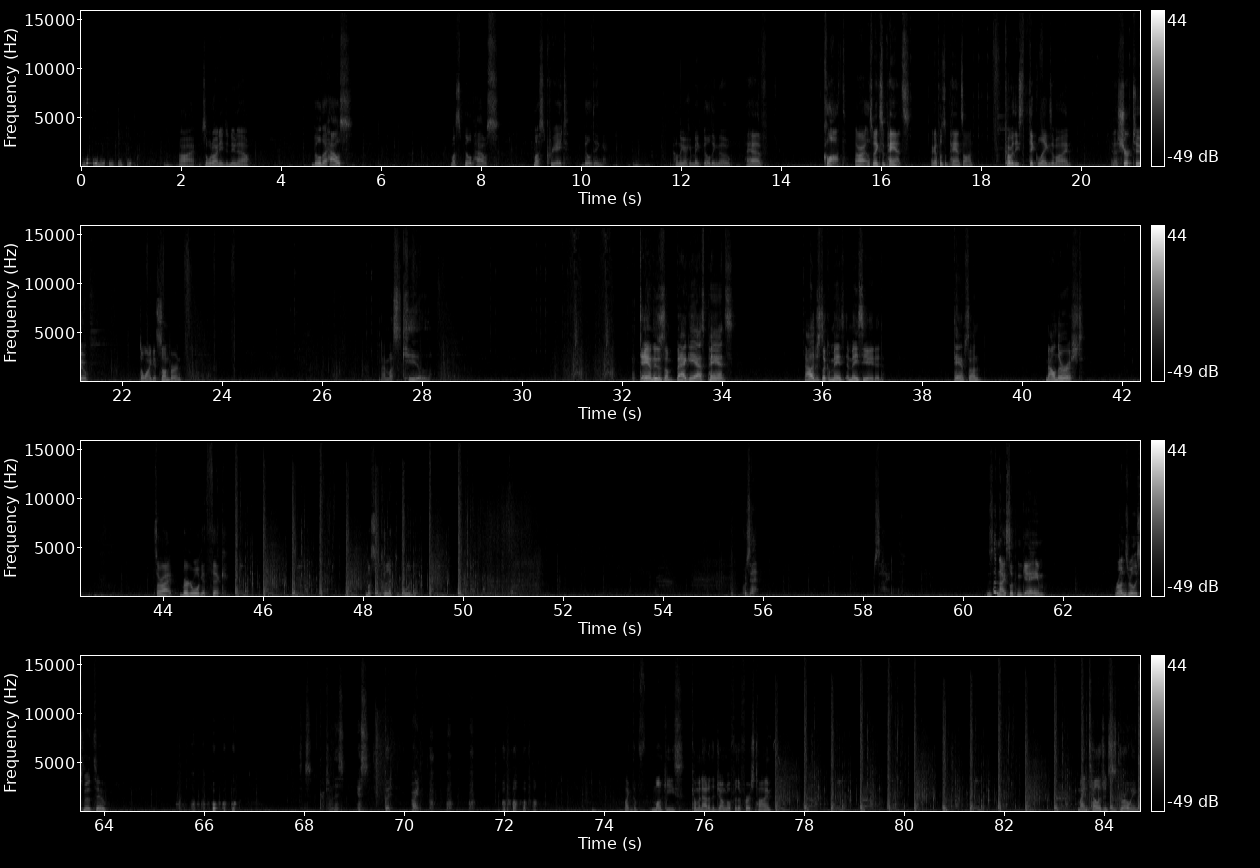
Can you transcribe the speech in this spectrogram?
Whoop, whoop, whoop, whoop. Alright, so what do I need to do now? Build a house? Must build house. Must create building. I don't think I can make building, though. I have cloth. Alright, let's make some pants. I gotta put some pants on. Cover these thick legs of mine. And a shirt, too. Don't want to get sunburned. I must kill. Damn, these are some baggy ass pants. Now I just look ema emaciated. Damn, son. Malnourished. It's alright. Burger will get thick. Must collect wood. What's that? Side of This is a nice looking game. Runs really smooth too. Grab some of this. Yes. Good. Alright. Like the monkeys coming out of the jungle for the first time. My intelligence is growing.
